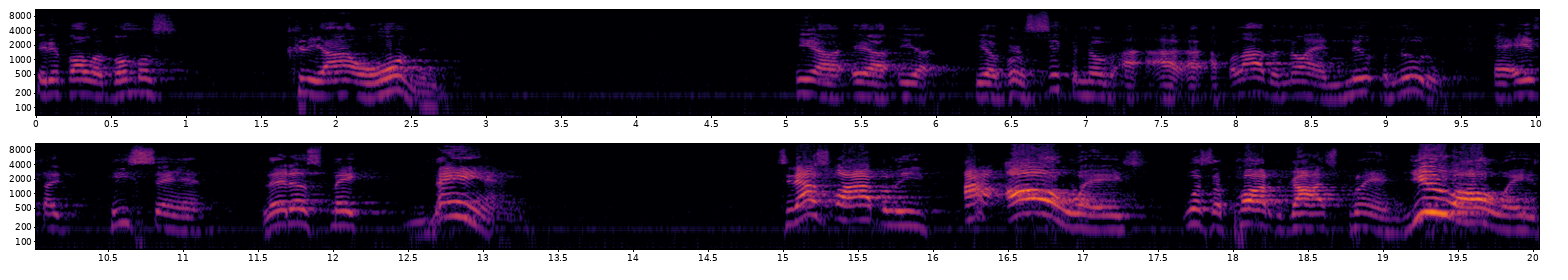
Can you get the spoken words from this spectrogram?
Ele fala, vamos criar o homem. E a, e a, e a, e a versículo, não, a, a, a palavra não é nudo. É, it's like he's saying, let us make man. See, that's why I believe I always was a part of God's plan. You always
